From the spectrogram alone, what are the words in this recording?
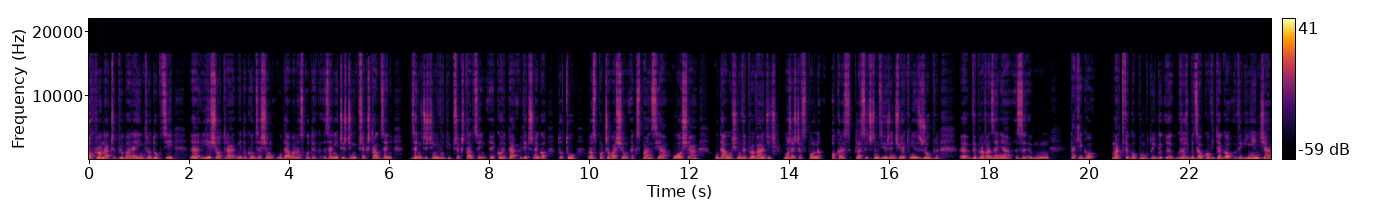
ochrona czy próba reintrodukcji e, jesiotra nie do końca się udała na skutek zanieczyszczeń, przekształceń, zanieczyszczeń wód i przekształceń e, koryta wiecznego, to tu rozpoczęła się ekspansja łosia. Udało się wyprowadzić, może jeszcze wspólny okres klasycznym zwierzęciu, jakim jest żubr, e, wyprowadzenia z mm, takiego martwego punktu i groźby całkowitego wyginięcia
